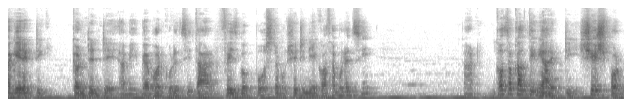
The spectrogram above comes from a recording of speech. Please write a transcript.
আগের একটি কন্টেন্টে আমি ব্যবহার করেছি, তার ফেসবুক পোস্ট এবং সেটি নিয়ে কথা বলেছি। আর গতকাল তিনি আরেকটি শেষ পর্ব,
